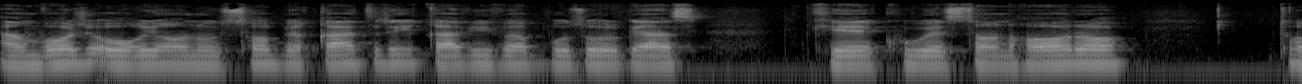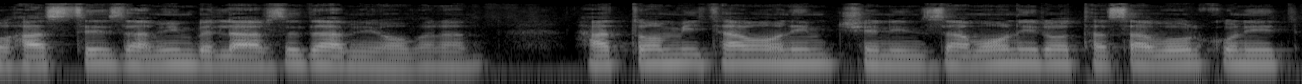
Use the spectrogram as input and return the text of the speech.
امواج اقیانوس ها به قدری قوی و بزرگ است که کوهستان ها را تا هسته زمین به لرزه در می آورند حتی می توانیم چنین زمانی را تصور کنید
